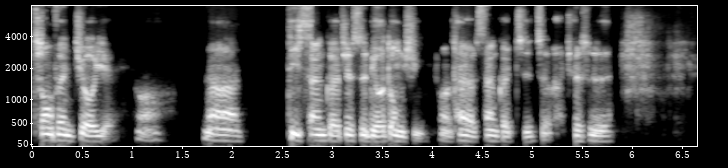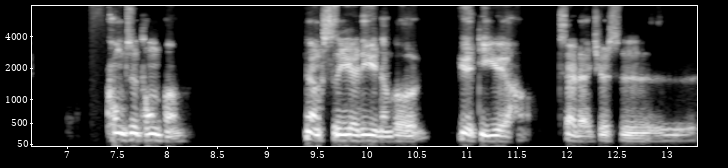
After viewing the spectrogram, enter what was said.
充分就业啊，那第三个就是流动性啊，它有三个职责，就是控制通膨，让失业率能够越低越好。再来就是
